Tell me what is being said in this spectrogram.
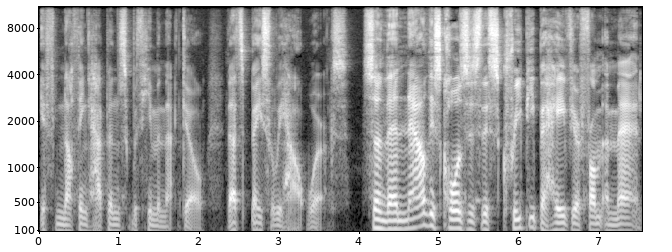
if nothing happens with him and that girl. That's basically how it works. So then now this causes this creepy behavior from a man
